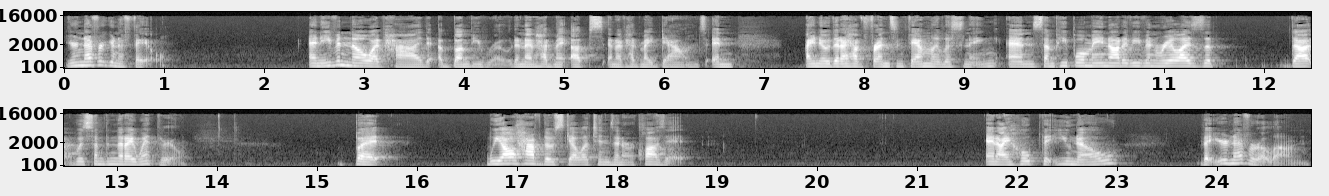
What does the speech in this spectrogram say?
you're never going to fail. And even though I've had a bumpy road and I've had my ups and I've had my downs, and I know that I have friends and family listening, and some people may not have even realized that that was something that I went through. But we all have those skeletons in our closet. And I hope that you know that you're never alone.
